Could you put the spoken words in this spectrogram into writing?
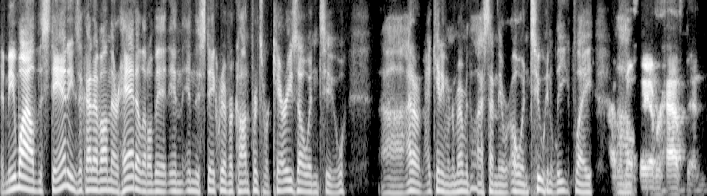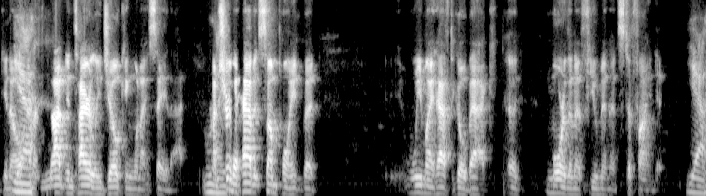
And meanwhile, the standings are kind of on their head a little bit in in the Snake River Conference, where Carey's zero and two. Uh, I don't. I can't even remember the last time they were zero and two in league play. I don't uh, know if they ever have been. You know, yeah. I'm not entirely joking when I say that. Right. I'm sure they have at some point, but we might have to go back uh, more than a few minutes to find it. Yeah,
